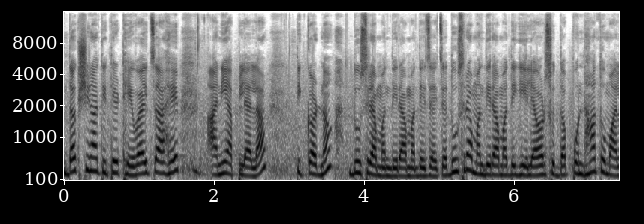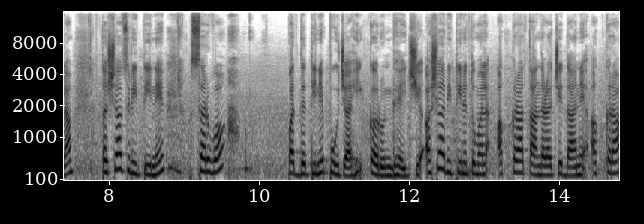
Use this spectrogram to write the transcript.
दक्षिणा तिथे ठेवायचं आहे आणि आपल्याला तिकडनं दुसऱ्या मंदिरामध्ये जायचं. दुसऱ्या मंदिरामध्ये गेल्यावर सुद्धा पुन्हा तुम्हाला तशाच रीतीने सर्व पद्धतीने पूजा ही करून घ्यायची. अशा रीतीने तुम्हाला अकरा तांदळाचे दाणे अकरा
